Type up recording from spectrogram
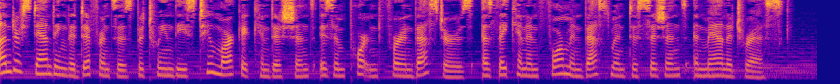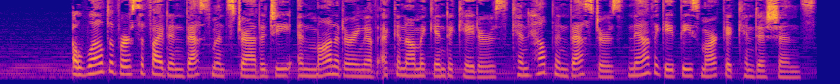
Understanding the differences between these two market conditions is important for investors as they can inform investment decisions and manage risk. A well diversified investment strategy and monitoring of economic indicators can help investors navigate these market conditions.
